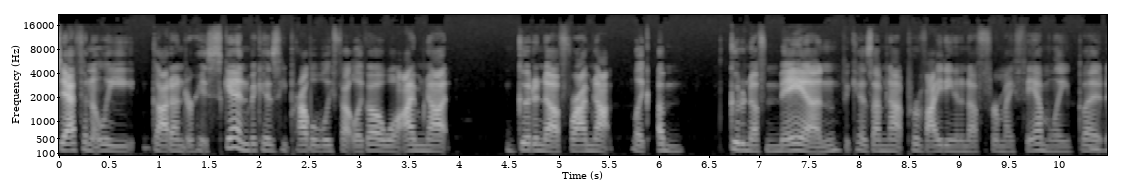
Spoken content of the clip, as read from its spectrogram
definitely got under his skin because he probably felt like, oh well, I'm not good enough, or I'm not like a good enough man because I'm not providing enough for my family. But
